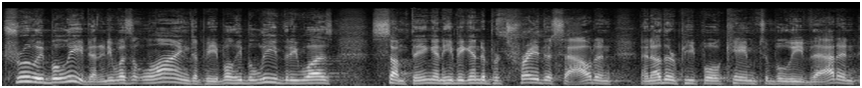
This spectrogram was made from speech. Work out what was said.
truly believed it. And he wasn't lying to people. He believed that he was something. And he began to portray this out. And, and other people came to believe that. And,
